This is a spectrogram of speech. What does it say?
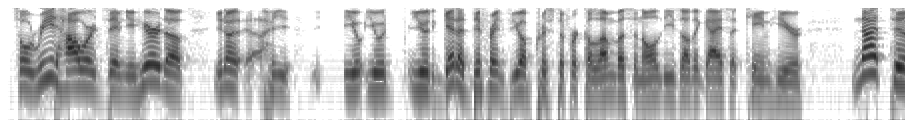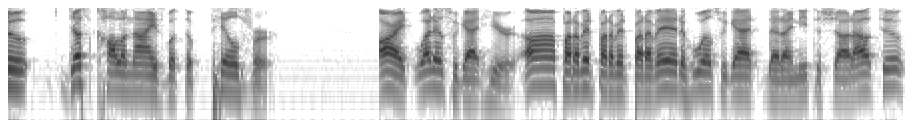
so read Howard Zinn. You hear the, you know, you, you you'd you'd get a different view of Christopher Columbus and all these other guys that came here, not to just colonize, but to pilfer. All right, what else we got here? Uh, para ver, para ver, para ver. Who else we got that I need to shout out to?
